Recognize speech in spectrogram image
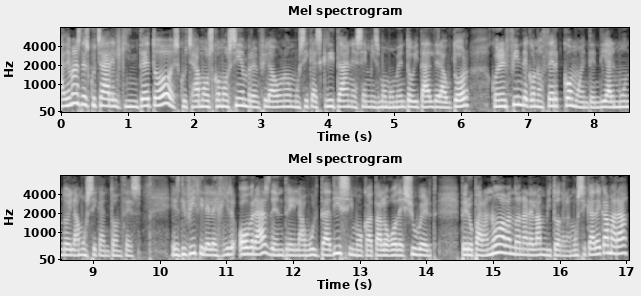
Además de escuchar el quinteto, escuchamos como siempre en fila 1 música escrita en ese mismo momento vital del autor con el fin de conocer cómo entendía el mundo y la música entonces. Es difícil elegir obras de entre el abultadísimo catálogo de Schubert, pero para no abandonar el ámbito de la música de cámara,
